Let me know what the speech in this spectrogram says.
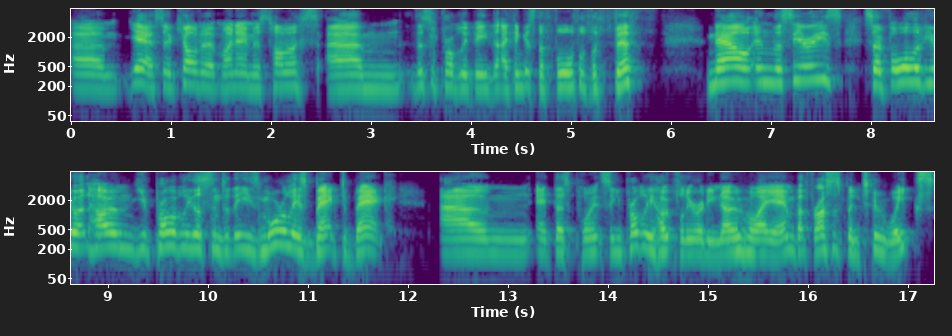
um, yeah, so Kia ora, my name is Thomas. Um, this will probably be, the, I think it's the fourth or the fifth now in the series. So for all of you at home, you've probably listened to these more or less back to back um, at this point. So you probably hopefully already know who I am. But for us, it's been two weeks.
